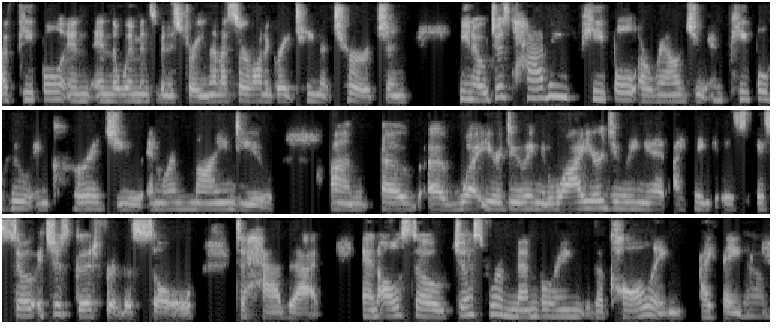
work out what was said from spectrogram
of people in, in the women's ministry. And then I serve on a great team at church and, you know, just having people around you and people who encourage you and remind you um, of, of what you're doing and why you're doing it, I think is, is so, it's just good for the soul to have that. And also just remembering the calling, I think, yeah.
